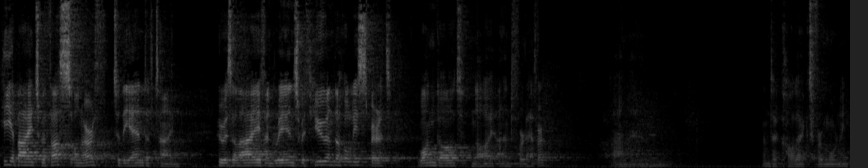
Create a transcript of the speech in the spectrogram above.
he abides with us on earth to the end of time, who is alive and reigns with you and the Holy Spirit, one God, now and forever. Amen. And a collect for morning.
